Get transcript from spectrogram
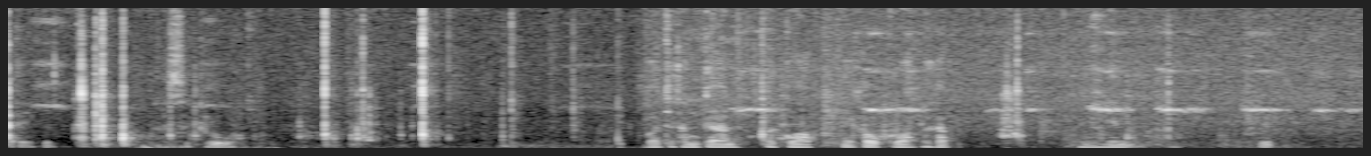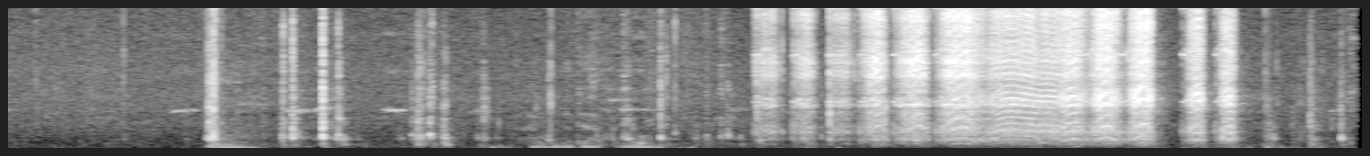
ใส่สกรูก็จะทำการประกอบให้เข้ากรอบนะครับอย่างนี้ปึ๊บ แล้วมันก็จะโดนโอเค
